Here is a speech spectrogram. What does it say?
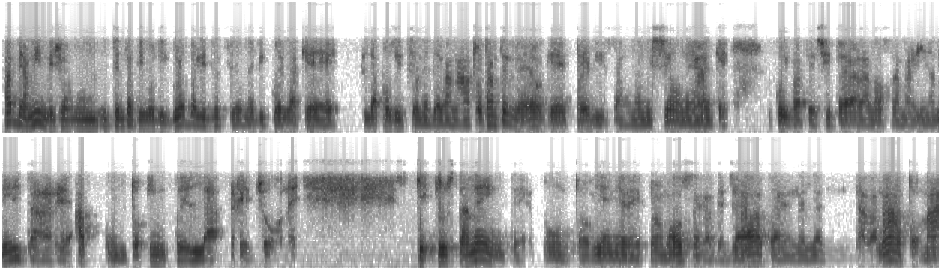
abbiamo invece un tentativo di globalizzazione di quella che è la posizione della Nato. Tanto è vero che è prevista una missione anche a cui parteciperà la nostra Marina Militare appunto in quella regione che giustamente appunto viene promossa, caldeggiata dalla Nato, ma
